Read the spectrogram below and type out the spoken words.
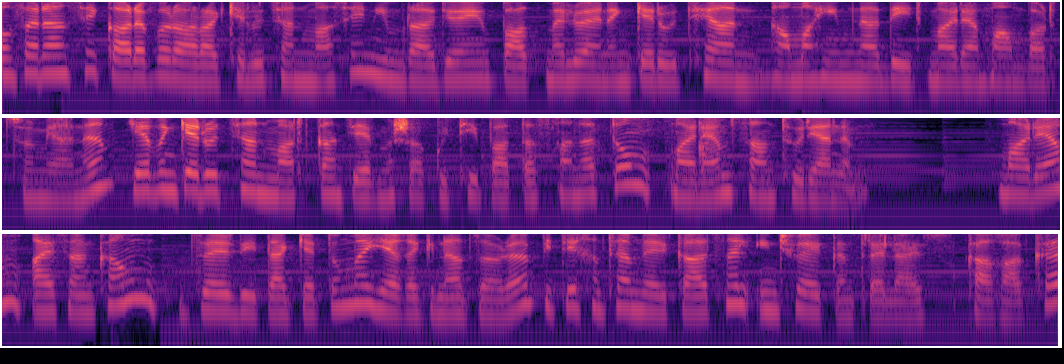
Կոնֆերանսի կարևոր առաքելության մասին իմ ռադիոյին պատմելու են ընկերության համահիմնադիր Մարիամ Համբարձումյանը եւ ընկերության մարդկանց եւ մշակույթի պատասխանատու Մարիամ Սանթուրյանը։ Մարիամ, այս անգամ ձեր դիտակետումը Եղեգնաձորը, պիտի խնդրեմ ներկայացնել ինչու եք ընտրել այս քաղաքը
